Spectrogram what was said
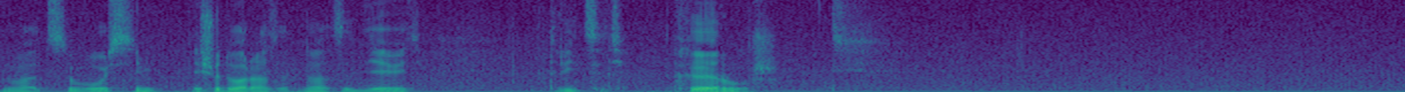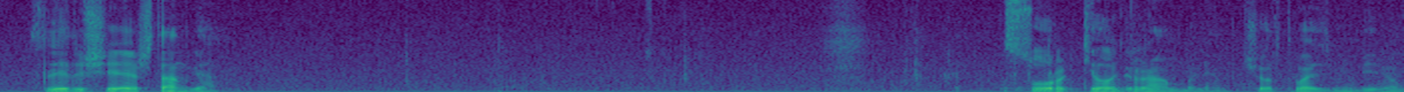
28, еще два раза, 29, 30. Хорош. Следующая штанга. 40 килограмм, блин. Черт возьми, берем.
